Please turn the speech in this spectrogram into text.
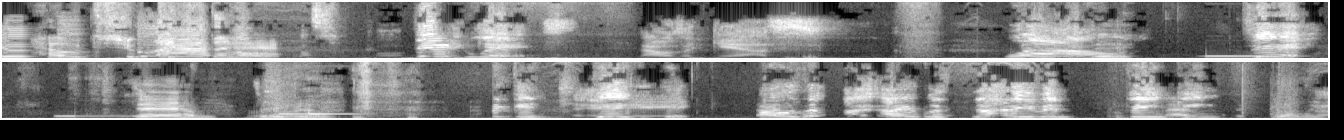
Oh, How did you get that? Diglett! That was a guess. Wow. Dick! damn. Really? Freaking Hey. Diglett! I was, I, I was not even thinking. That's the only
